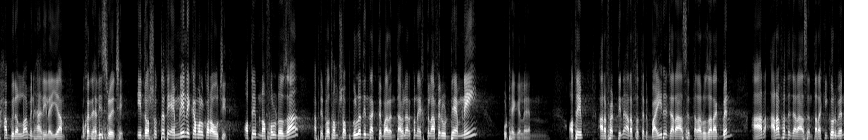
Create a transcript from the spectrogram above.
আহাবিল্লাহ মিন হাদিল আয়াম বুখারির হাদিস রয়েছে, এই দশকটাতে এমনি নেকামল করা উচিত। অতএব নফল রোজা আপনি প্রথম সবগুলো দিন রাখতে পারেন, তাহলে আর কোনো ইখতলাফের ঊর্ধ্বে এমনিই উঠে গেলেন। অতএব আরাফার দিনে আরাফাতের বাইরে যারা আছেন তারা রোজা রাখবেন, আর আরাফাতে যারা আছেন তারা কি করবেন?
